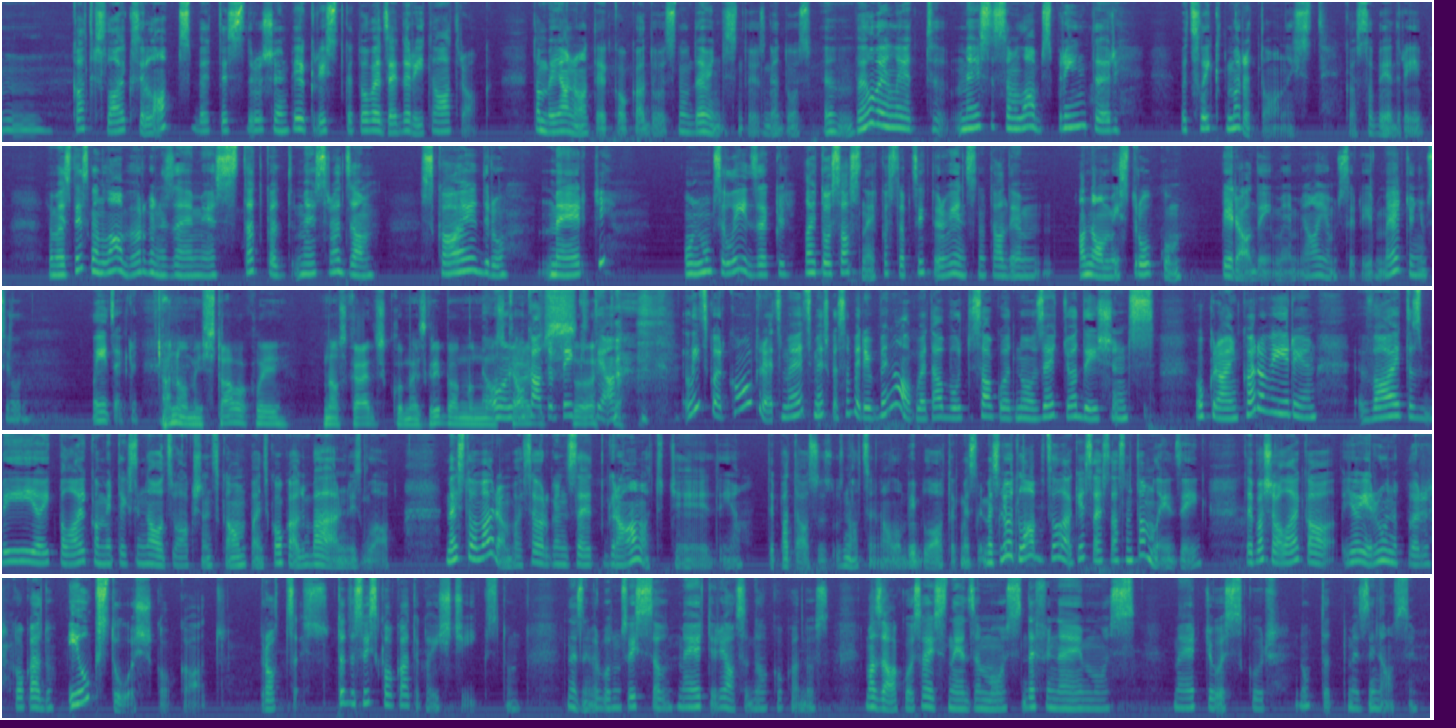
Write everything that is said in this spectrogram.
katrs laiks ir labs, bet es droši vien piekrīstu, ka to vajadzēja darīt ātrāk. Tam bija jānotiek kaut kādos nu, 90. gados. Vēl viena lieta, mēs esam labi sprinteri, bet slikti maratonisti kā sabiedrība. Jo mēs diezgan labi organizējamies tad, kad mēs redzam skaidru mērķi, un mums ir līdzekļi, lai to sasniegtu. Kas, starp citu, ir viens no tādiem anomijas trūkuma pierādījumiem. Jā, jums ir, ir mērķi un jums ir līdzekļi. Anomijas stāvoklī Nav skaidrs, ko mēs gribam. Un, un, skaidrs, un kā tur tikt. Jā. Līdz ko ir konkrēts mērķis, mēs kā sabiedrība vienalga, vai tā būtu sākot no zeķu adīšanas Ukrāņu karavīriem, vai tas bija ik pa laikam ir, teiksim, naudas vākšanas kampaņas, kaut kādu bērnu izglābt. Mēs to varam, vai saorganizēt grāmatu ķēdi. Jā patās uz, uz Nacionālo biblioteku. Mēs, mēs ļoti labi cilvēki iesaistās un tam līdzīgi. Tā pašā laikā, ja ir runa par kaut kādu ilgstošu kaut kādu procesu. Tad tas viss kaut kā, kā izčīkst. Un, nezinu, varbūt mums visi savu mērķi ir jāsadala kaut kādos mazākos, aizsniedzamos, definējumos mērķos, kur nu, mēs zināsim.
